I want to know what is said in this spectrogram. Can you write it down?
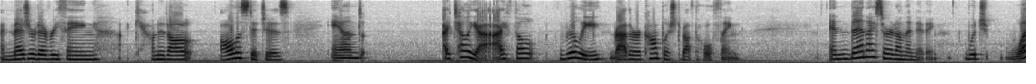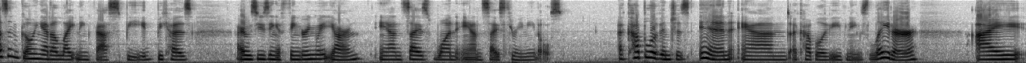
I measured everything, I counted out all the stitches, and I tell ya, I felt really rather accomplished about the whole thing. And then I started on the knitting, which wasn't going at a lightning fast speed because I was using a fingering weight yarn and size 1 and size 3 needles. A couple of inches in and a couple of evenings later, I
